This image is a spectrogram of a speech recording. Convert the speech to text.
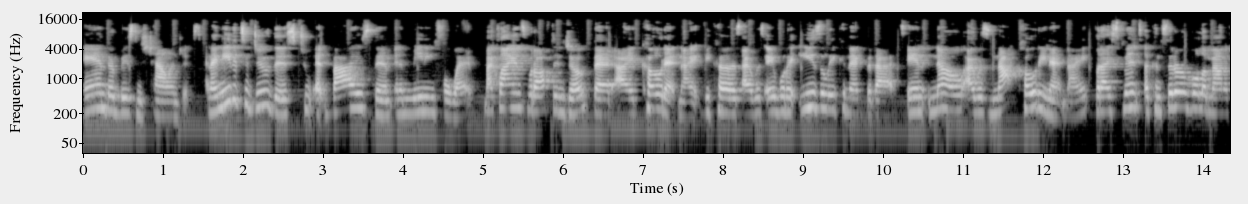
and their business challenges. And I needed to do this to advise them in a meaningful way. My clients would often joke that I code at night because I was able to easily connect the dots. And no, I was not coding at night, but I spent a considerable amount of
